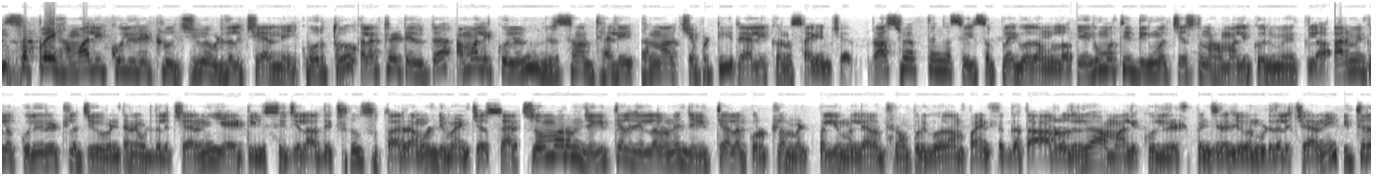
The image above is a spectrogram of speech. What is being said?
సివిల్ సప్లై హమాలీ కూలీ రేట్లు జీవ విడుదల చేయాలని కోరుతూ కలెక్టరేట్ ఎదుట హమాలీ కూలీలు నిరసన ధ్యాలి ధర్నా చేపట్టి ర్యాలీ కొనసాగించారు. రాష్ట్ర వ్యాప్తంగా సివిల్ సప్లై గోదాంలో ఎగుమతి దిగుమతి చేస్తున్న హమాలి కార్మికుల కార్మికుల కూలీ రేట్ల జీవ వెంటనే విడుదల చేయాలని ఏఐటీసీ జిల్లా అధ్యక్షుడు సుతారాములు డిమాండ్ చేశారు. సోమవారం జగిత్యాల జిల్లాలోని జగిత్యాల కొరట్ల మెట్పల్లి మల్యాల ధర్మపురి గోదాం పాయింట్లు గత ఆరు రోజులుగా హమాలి కూలీ రేట్లు పెంచిన జీవన విడుదల చేయాలని ఇతర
